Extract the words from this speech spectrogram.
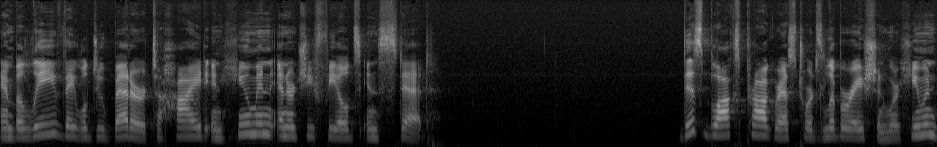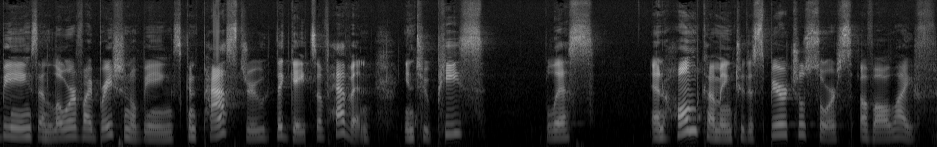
and believe they will do better to hide in human energy fields instead. This blocks progress towards liberation, where human beings and lower vibrational beings can pass through the gates of heaven into peace, bliss, and homecoming to the spiritual source of all life.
